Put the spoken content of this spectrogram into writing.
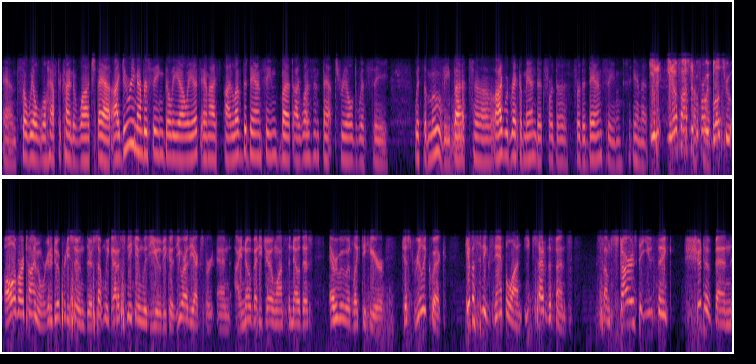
And so we'll we'll have to kind of watch that. I do remember seeing Billy Elliot and I I loved the dancing, but I wasn't that thrilled with the with the movie, but uh I would recommend it for the for the dancing in it. You know, you know, Fausta. Before we blow through all of our time, and we're going to do it pretty soon. There's something we got to sneak in with you because you are the expert, and I know Betty Jo wants to know this. Everybody would like to hear. Just really quick, give us an example on each side of the fence. Some stars that you think should have been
